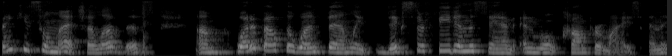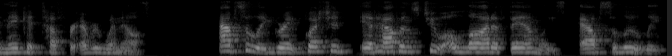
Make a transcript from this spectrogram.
thank you so much. I love this. Um, what about the one family digs their feet in the sand and won't compromise, and they make it tough for everyone else? Absolutely great question. It happens to a lot of families. Absolutely.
